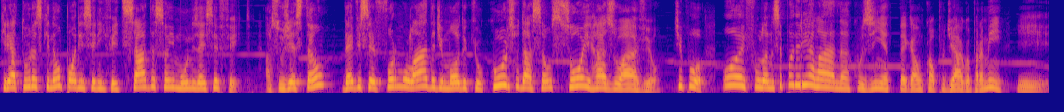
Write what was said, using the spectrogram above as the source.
Criaturas que não podem ser enfeitiçadas são imunes a esse efeito. A sugestão deve ser formulada de modo que o curso da ação soe razoável. Tipo, oi fulano, você poderia lá na cozinha pegar um copo de água para mim? E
